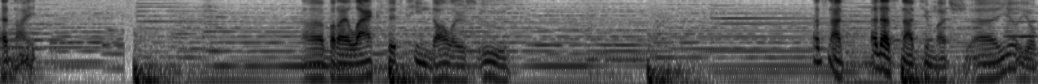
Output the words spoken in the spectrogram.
at night. Uh, but I lack $15. Ooh. That's not uh, that's not too much. Uh, you'll, you'll,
